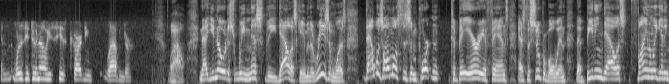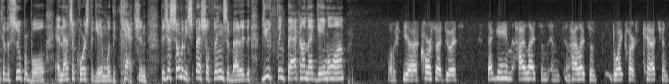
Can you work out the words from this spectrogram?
and what does he do now? He's he's gardening lavender. Wow. Now, you notice we missed the Dallas game, and the reason was that was almost as important to Bay Area fans as the Super Bowl win. That beating Dallas, finally getting to the Super Bowl, and that's, of course, the game with the catch. And there's just so many special things about it. Do you think back on that game a lot? Well, yeah, of course I do. It's that game highlights and, and, and highlights of Dwight Clark's catch, and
